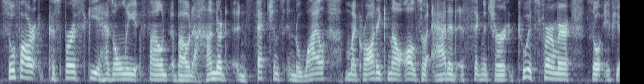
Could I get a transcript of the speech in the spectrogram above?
So far, Kaspersky has only found about 100 infections in the wild. MikroTik now also added a signature to its firmware. So if you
